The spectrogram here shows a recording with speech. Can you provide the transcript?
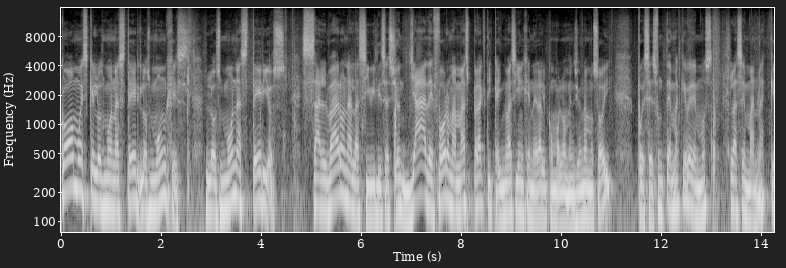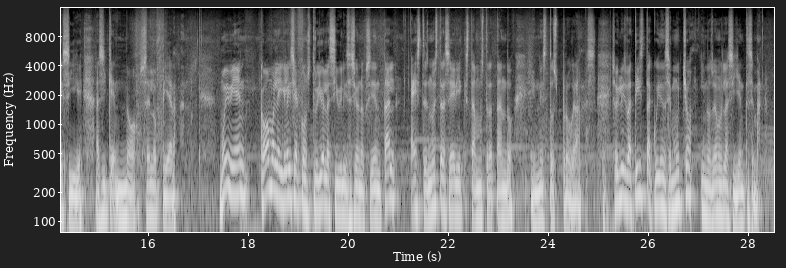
¿Cómo es que los monasterios, los monjes, los monasterios salvaron a la civilización ya de forma más práctica y no así en general como lo mencionamos hoy? Pues es un tema que veremos la semana que sigue, así que no se lo pierdan. Muy bien, ¿cómo la iglesia construyó la civilización occidental? Esta es nuestra serie que estamos tratando en estos programas. Soy Luis Batista, cuídense mucho y nos vemos la siguiente semana.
